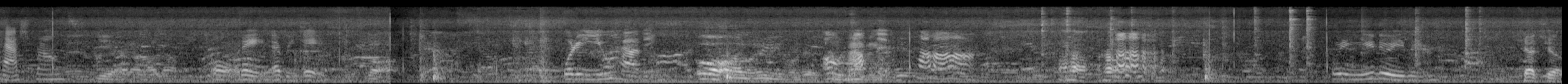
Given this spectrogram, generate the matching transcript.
hash browns. Yeah. All day, every day. What are you having? Oh, I don't know. Oh, nothing. Haha. what are you doing there? Ketchup.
